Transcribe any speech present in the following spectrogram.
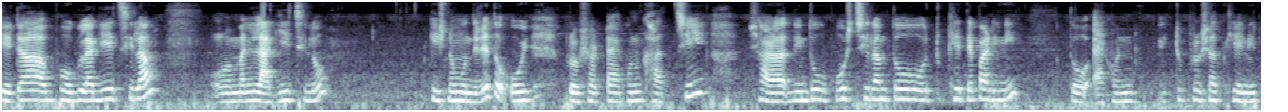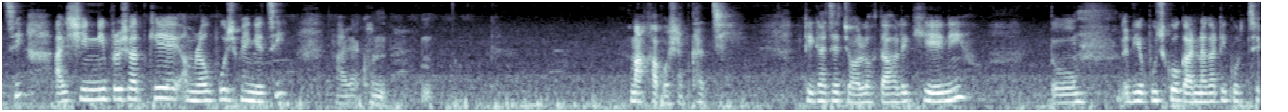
যেটা ভোগ লাগিয়েছিলাম মানে লাগিয়েছিল কৃষ্ণ মন্দিরে, তো ওই প্রসাদটা এখন খাচ্ছি। সারাদিন তো উপোস ছিলাম, তো খেতে পারিনি, তো এখন একটু প্রসাদ খেয়ে নিচ্ছি। আর সিন্নি প্রসাদ খেয়ে আমরা উপোস ভেঙেছি, আর এখন মাখা প্রসাদ খাচ্ছি। ঠিক আছে চলো তাহলে খেয়ে নিই তো এদিকে পুচকো কান্নাকাটি করছে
